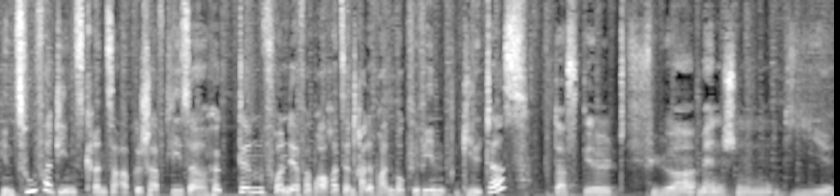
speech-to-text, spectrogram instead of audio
Hinzuverdienstgrenze abgeschafft. Lisa Höckten von der Verbraucherzentrale Brandenburg. Für wen gilt das? Das gilt für Menschen, die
